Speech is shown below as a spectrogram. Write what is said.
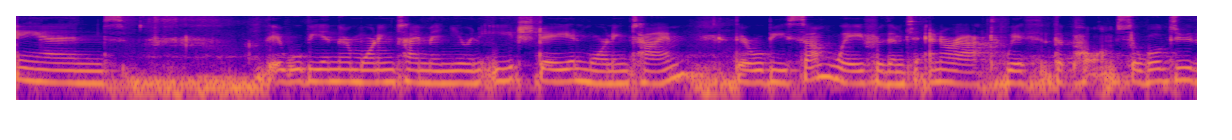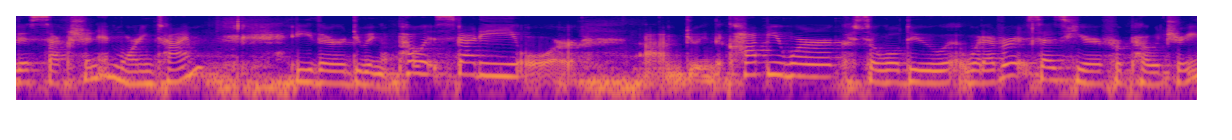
and it will be in their morning time menu, and each day in morning time, there will be some way for them to interact with the poem. So we'll do this section in morning time, either doing a poet study or um, doing the copy work. So we'll do whatever it says here for poetry.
